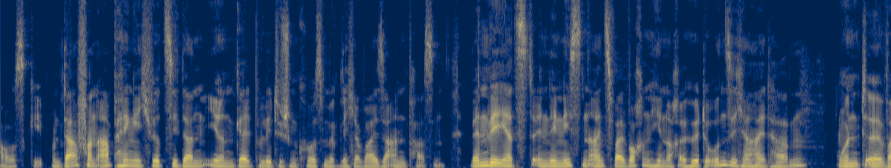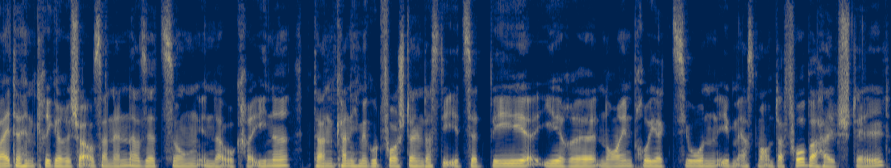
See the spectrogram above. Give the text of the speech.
ausgibt. Und davon abhängig wird sie dann ihren geldpolitischen Kurs möglicherweise anpassen. Wenn wir jetzt in den nächsten ein, zwei Wochen hier noch noch erhöhte Unsicherheit haben und äh, weiterhin kriegerische Auseinandersetzungen in der Ukraine, dann kann ich mir gut vorstellen, dass die EZB ihre neuen Projektionen eben erstmal unter Vorbehalt stellt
